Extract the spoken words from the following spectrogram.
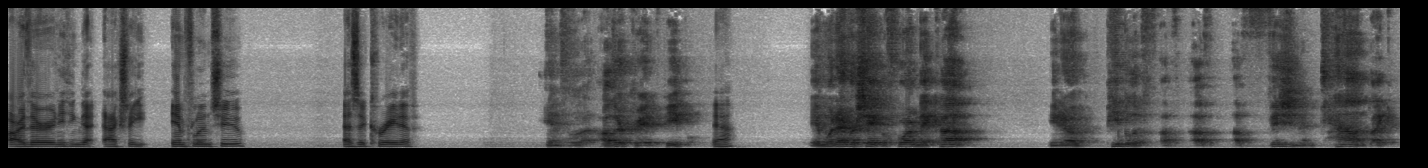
Are there anything that actually influence you as a creative? Influ- other creative people. Yeah. In whatever shape or form they come. You know, people of, of, of, of vision and talent. Like,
